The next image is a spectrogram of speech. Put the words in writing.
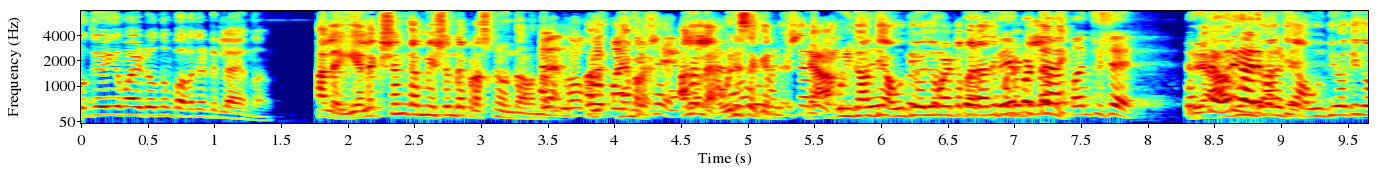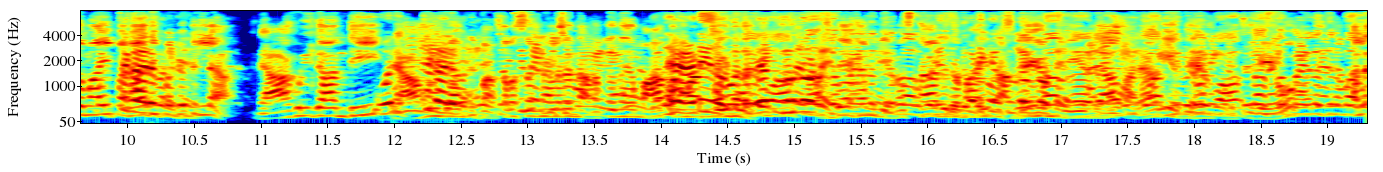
ഔദ്യോഗികമായിട്ടൊന്നും പറഞ്ഞിട്ടില്ല എന്ന്. അല്ല ഇലക്ഷൻ കമ്മീഷന്റെ പ്രശ്നം എന്താണെന്ന് അല്ലല്ല ഒരു സെക്കൻഡ് രാഹുൽ ഗാന്ധി ഔദ്യോഗികമായിട്ട് പരാതിപ്പെട്ടിട്ടില്ല ഗാന്ധി പറയട്ടെ. ഔദ്യോഗികമായി പരാതിപ്പെട്ടിട്ടില്ല. രാഹുൽ ഗാന്ധി രാഹുൽ ഗാന്ധി. പത്രസമ്മേളനം നടത്തുന്നത് മാത്രമാണ് അദ്ദേഹം വ്യവസ്ഥാപിതമായി അദ്ദേഹം ചെയ്യുന്ന പരാതി അദ്ദേഹം കൊടുക്കുകയോ അല്ല,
